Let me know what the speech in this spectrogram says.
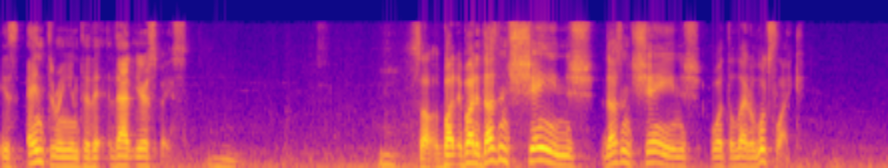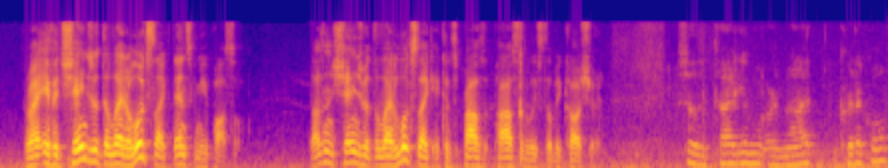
is entering into the, that airspace. So, but but it doesn't change doesn't change what the letter looks like, right? If it changes what the letter looks like, then it's gonna be apostle. Doesn't change what the letter looks like, it could possibly still be kosher. So the tagim are not critical?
